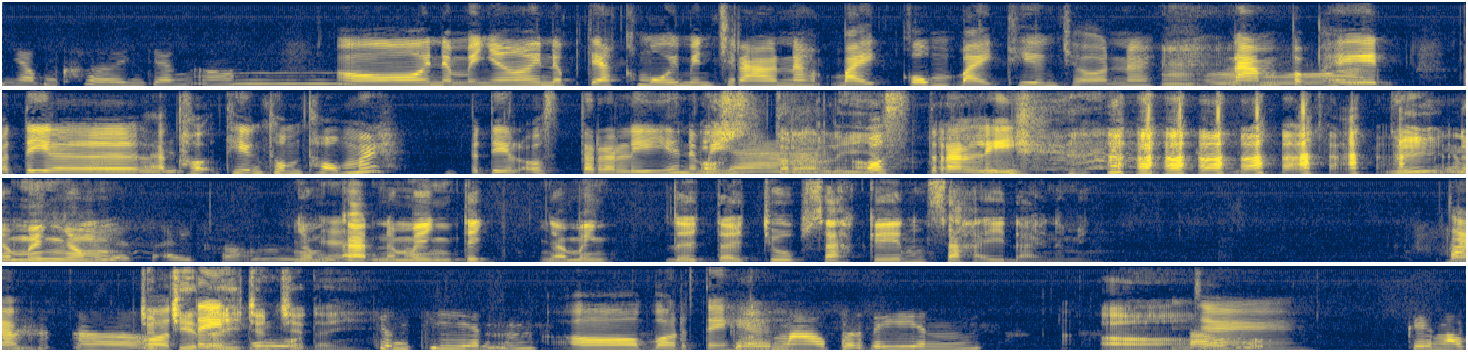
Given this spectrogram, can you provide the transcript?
ខ្ញុំឃើញអញ្ចឹងអូអូយណាមីងអើយនៅផ្ទះក្មួយមានច្រើនណាស់បែកគុំបែកធៀងច្រើនណាស់ដាំប្រភេទប្រទាលធៀងធំធំណាប្រទេសអូស្ត្រាលីណាមីងអូស្ត្រាលីអូស្ត្រាលីយីណាមីងខ្ញុំខ្ញុំកាត់ណាមីងបន្តិចណាមីងដេកតែជួបសះគេហ្នឹងសះអីដែរណាមីងចាំជនជាតិអីជនជាតិអីជនជាតិអូបរទេសគេមកបរៀនអូចា គេមក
